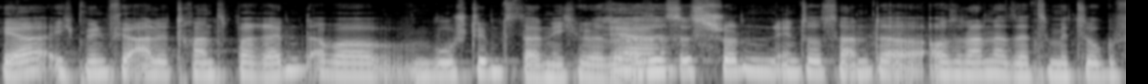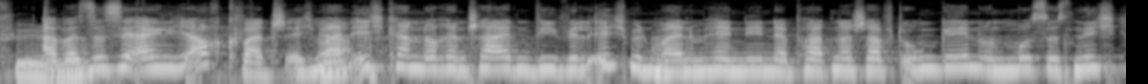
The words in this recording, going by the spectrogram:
ja, ich bin für alle transparent, aber wo stimmt es da nicht oder so? Ja. Also es ist schon eine interessante Auseinandersetzung mit so Gefühlen. Aber ne? es ist ja eigentlich auch Quatsch. Ich meine, ja. ich kann doch entscheiden, wie will ich mit ja. meinem Handy in der Partnerschaft umgehen und muss es nicht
